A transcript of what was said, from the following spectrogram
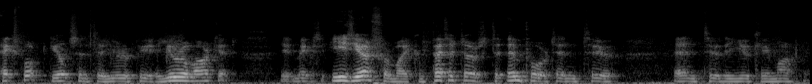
export gilts into a, European, a Euro market it makes it easier for my competitors to import into, into the UK market.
